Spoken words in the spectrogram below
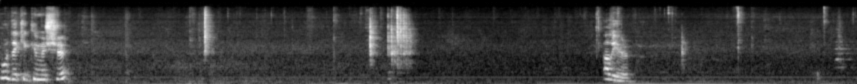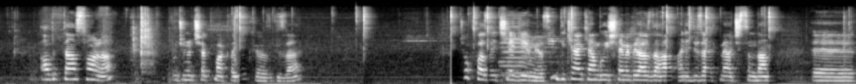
buradaki gümüşü alıyorum. Aldıktan sonra ucunu çakmakla yakıyoruz güzel. Çok fazla içine girmiyorsun. Dikerken bu işlemi biraz daha hani düzeltme açısından eee,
